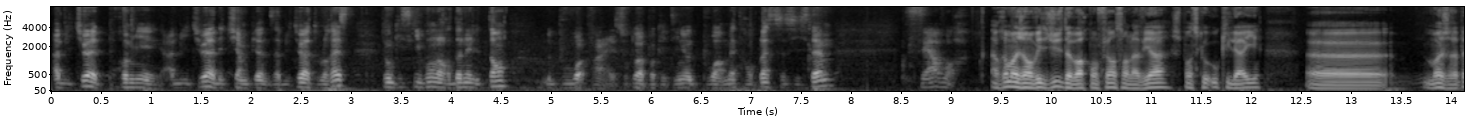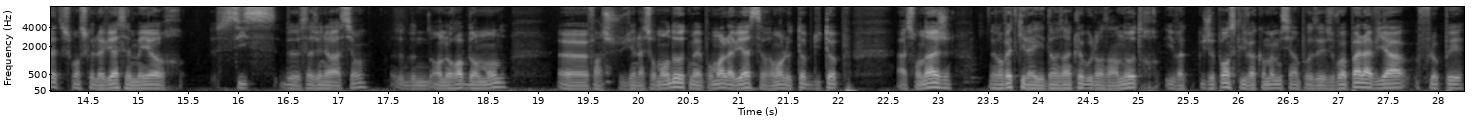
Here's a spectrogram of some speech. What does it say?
habitués à être premiers, habitués à des champions, habitués à tout le reste. Donc, est-ce qu'ils vont leur donner le temps de pouvoir, enfin, et surtout à Pochettino, de pouvoir mettre en place ce système C'est à voir. Après, moi, j'ai envie juste d'avoir confiance en Lavia. Je pense que où qu'il aille, euh, moi, je répète, je pense que Lavia, c'est le meilleur 6 de sa génération, en Europe, dans le monde. Euh, Enfin, il y en a sûrement d'autres, mais pour moi, Lavia, c'est vraiment le top du top à son âge. Donc, en fait, qu'il aille dans un club ou dans un autre, il va, je pense qu'il va quand même s'y imposer. Je vois pas Lavia flopper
